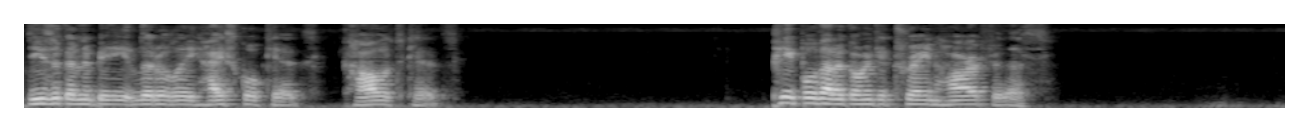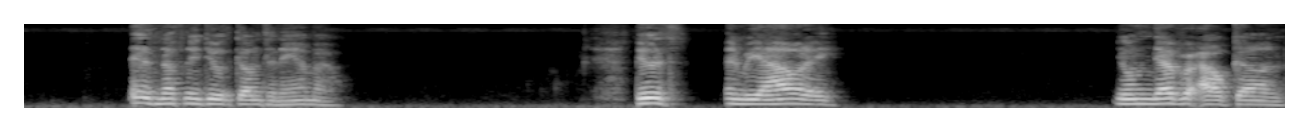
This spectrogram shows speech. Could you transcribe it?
These are going to be literally high school kids, college kids. People that are going to train hard for this. It has nothing to do with guns and ammo. Because in reality, You'll never outgun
